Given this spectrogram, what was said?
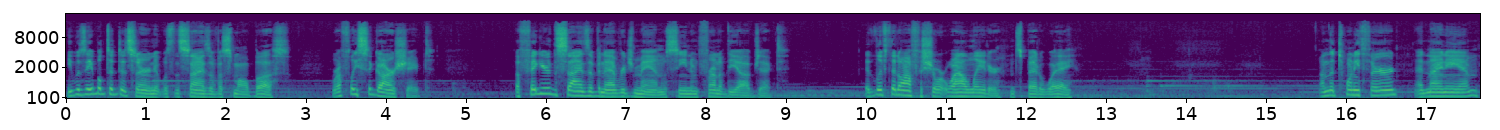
He was able to discern it was the size of a small bus, roughly cigar shaped. A figure the size of an average man was seen in front of the object. It lifted off a short while later and sped away. On the 23rd, at 9 a.m.,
